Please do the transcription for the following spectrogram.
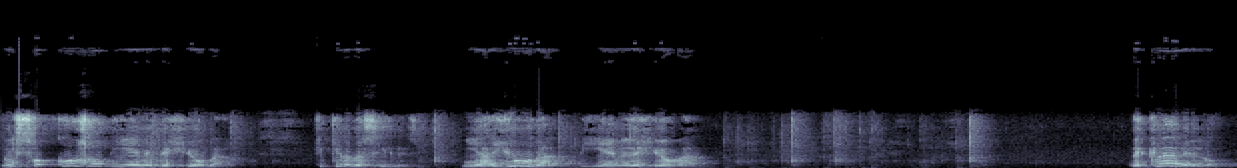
mi socorro viene de Jehová. ¿Qué quiero decirles? Mi ayuda viene de Jehová. Declárelo,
